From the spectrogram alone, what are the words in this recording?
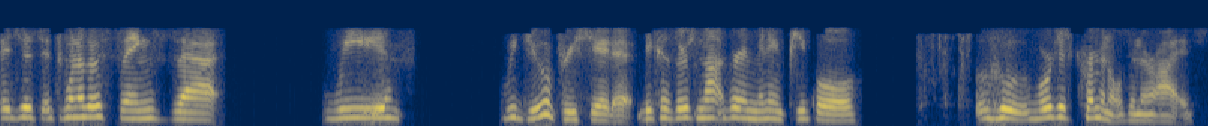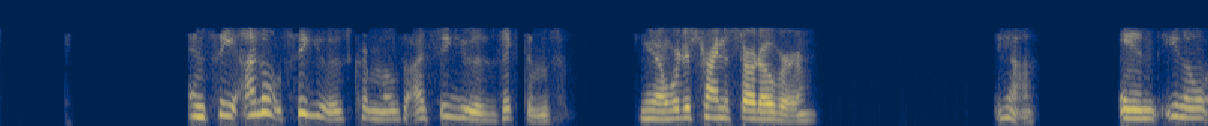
it just it's one of those things that we we do appreciate it because there's not very many people who we're just criminals in their eyes And see, I don't see you as criminals. I see you as victims. You know we're just trying to start over Yeah. And, you know,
